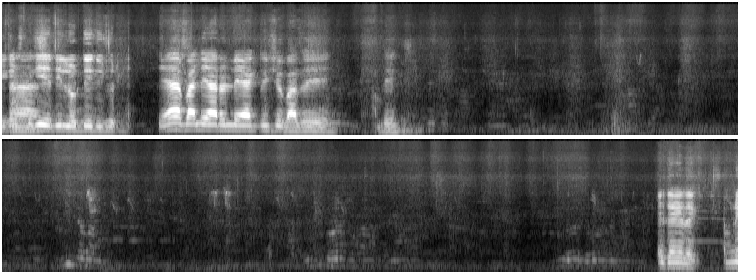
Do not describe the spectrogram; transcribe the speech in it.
বিকাশ হ্যাঁ। থেকে এটি লোড দিয়ে দুইশো টেহা এ পালি আর হলে এক দুইশো বাজে। দে। এই দেখ এই দেখ আপনি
